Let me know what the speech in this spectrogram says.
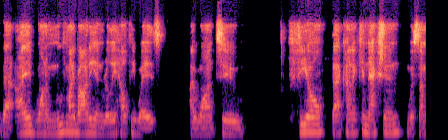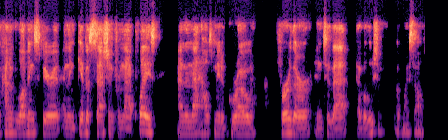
that I want to move my body in really healthy ways. I want to feel that kind of connection with some kind of loving spirit and then give a session from that place and then that helps me to grow further into that evolution of myself.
